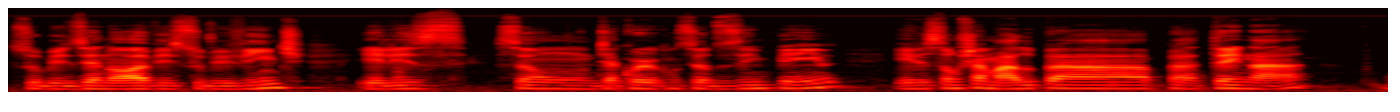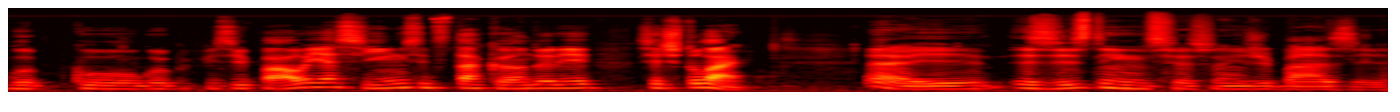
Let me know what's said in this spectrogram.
sub-19, sub-20, eles são, de acordo com o seu desempenho, eles são chamados para treinar com o grupo principal e assim, se destacando, ele ser titular. É, e existem seleções de base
